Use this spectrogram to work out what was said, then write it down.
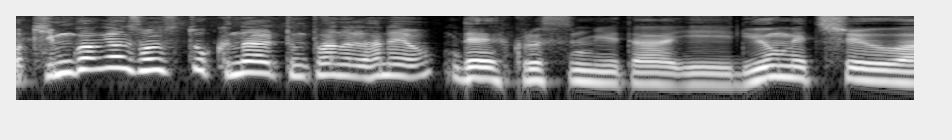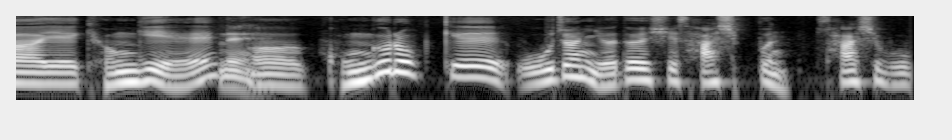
어, 김광현 선수도 그날 등판을 하네요. 네, 그렇습니다. 이 뉴욕 매츠와의 경기에 네. 어, 공교롭게 오전 8시 40분, 45분,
